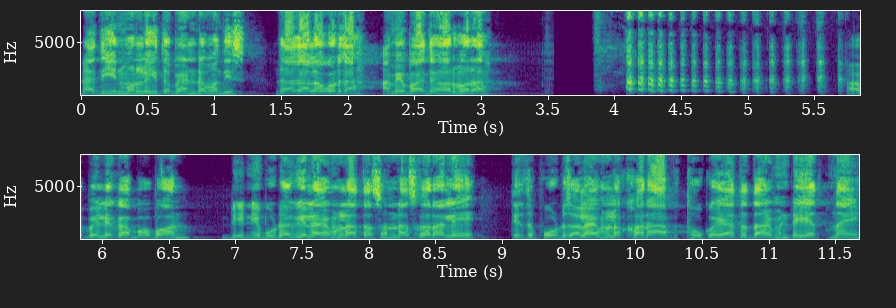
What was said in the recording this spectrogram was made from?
नाही येईन म्हणलं इथं पॅन्टामध्येच जा जा लवकर जा. आम्ही पाहतो हरभरा. अबे लेका बबन डेनी बुडा गेलाय म्हणलं आता संडास कराले त्याचं पोट झालाय म्हणलं खराब. थोकही आता दहा मिनिटं येत नाही.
